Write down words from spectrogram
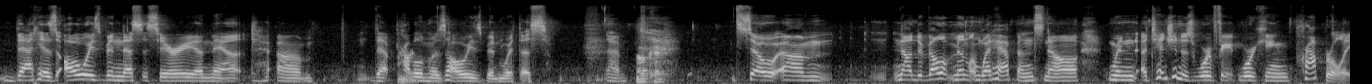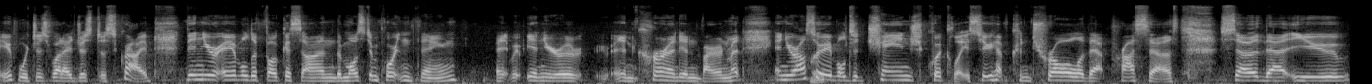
that has always been necessary, and that um, that problem right. has always been with us. Um, okay. So um, now developmental what happens now when attention is wor- working properly which is what i just described then you're able to focus on the most important thing eh, in your in current environment and you're also right. able to change quickly. So you have control of that process so that you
